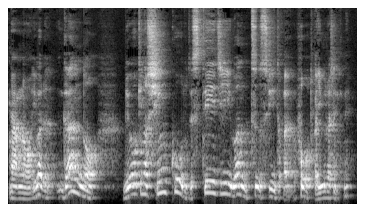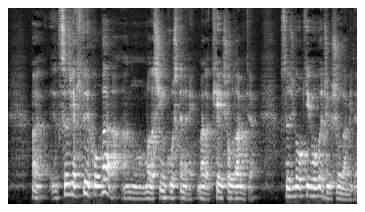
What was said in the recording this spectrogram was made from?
あのいわゆるがんの病気の進行度でステージ123とか4とか言うらしいんですね、まあ、数字が低い方があのまだ進行してないまだ軽症だみたいな。数字が大きい方が重症だみたい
